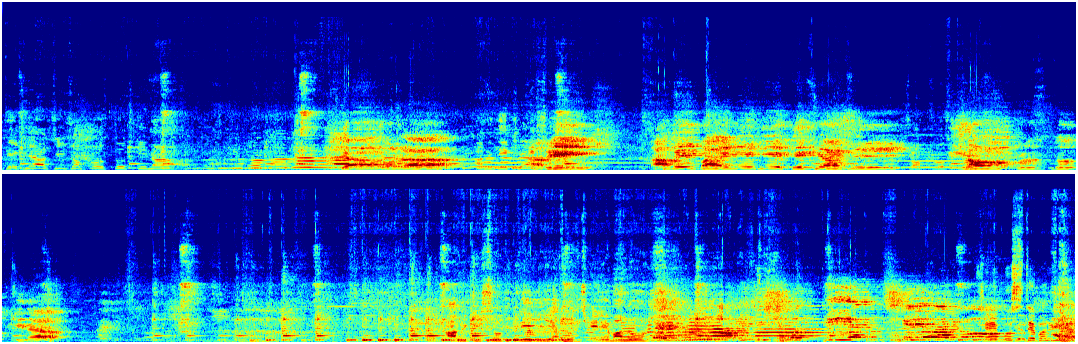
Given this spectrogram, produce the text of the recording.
দেখে আসি সব প্রস্তুত কিনা? আমি দেখে আসি। আমি বাইরে গিয়ে দেখে আসি। সব প্রস্তুত। কিনা? আমি কি সত্যি এত ছেলে মানুষ? আমি কি সত্যি এত ছেলে মানুষ? বুঝতে পারি না।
